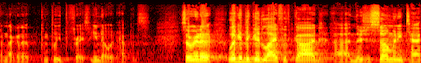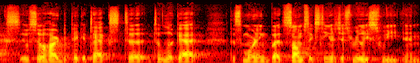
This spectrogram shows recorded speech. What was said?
I'm not going to complete the phrase. You know what happens. So we're going to look at the good life with God, uh, and there's just so many texts. It was so hard to pick a text to, to look at this morning, but Psalm 16 is just really sweet, and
